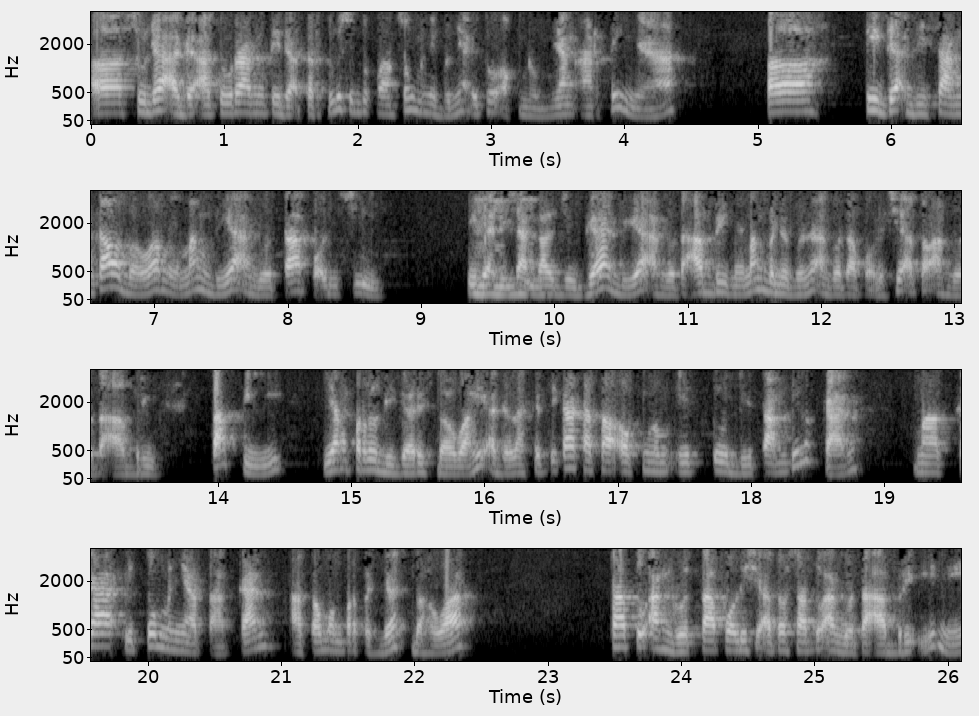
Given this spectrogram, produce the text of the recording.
uh, sudah ada aturan tidak tertulis untuk langsung menyebutnya itu oknum yang artinya uh, tidak disangkal bahwa memang dia anggota polisi. Tidak hmm. disangkal juga dia anggota ABRI, memang benar-benar anggota polisi atau anggota ABRI. Tapi yang perlu digarisbawahi adalah ketika kata oknum itu ditampilkan, maka itu menyatakan atau mempertegas bahwa satu anggota polisi atau satu anggota ABRI ini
